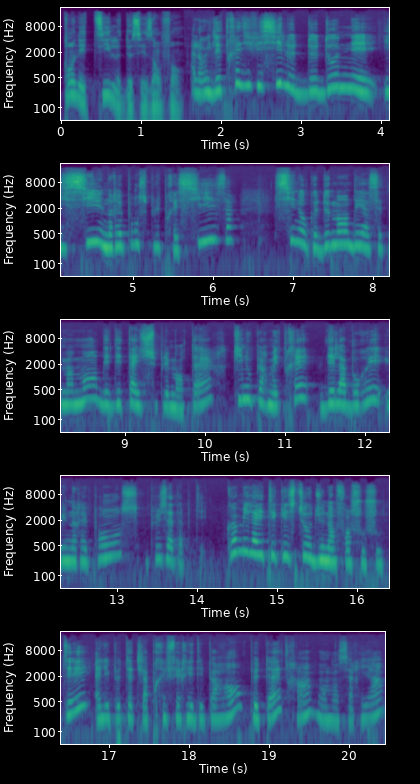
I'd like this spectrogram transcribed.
Qu'en est-il de ses enfants? Alors il est très difficile de donner ici une réponse plus précise, sinon que demander à cette maman des détails supplémentaires qui nous permettraient d'élaborer une réponse plus adaptée. Comme il a été question d'une enfant chouchoutée, elle est peut-être la préférée des parents, peut-être, hein, on n'en sait rien,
